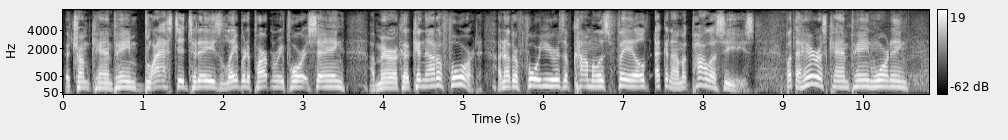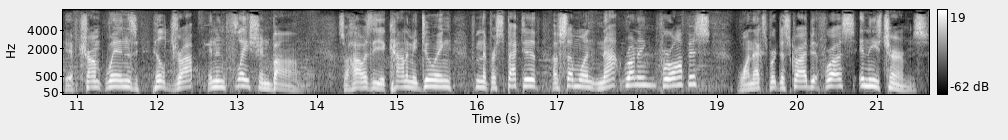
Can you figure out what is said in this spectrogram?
The Trump campaign blasted today's Labor Department report saying America cannot afford another four years of Kamala's failed economic policies. But the Harris campaign warning if Trump wins, he'll drop an inflation bomb. So, how is the economy doing from the perspective of someone not running for office? One expert described it for us in these terms.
